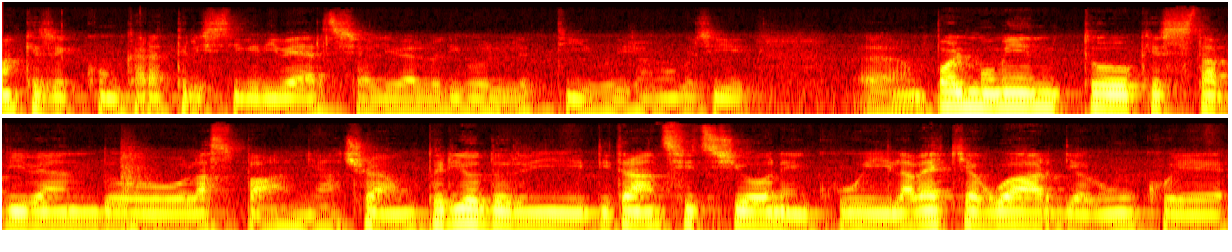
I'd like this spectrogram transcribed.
anche se con caratteristiche diverse a livello di collettivo, diciamo così, eh, un po' il momento che sta vivendo la Spagna, cioè un periodo di, di transizione in cui la vecchia guardia comunque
